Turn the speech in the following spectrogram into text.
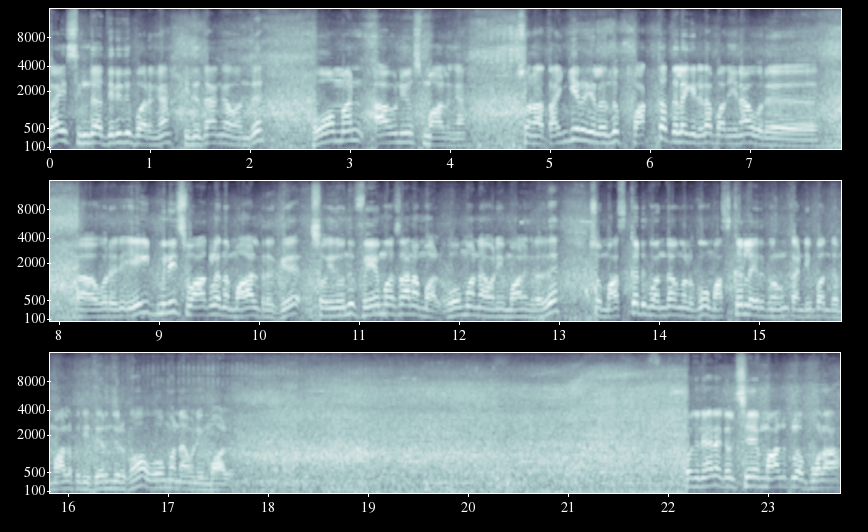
கைஸ் இந்த திருதி பாருங்கள் இது தாங்க வந்து ஓமன் அவென்யூஸ் மாலுங்க ஸோ நான் தங்கியிருக்கிறதுலேருந்து பக்கத்தில் கிட்டத்தட்ட பார்த்தீங்கன்னா ஒரு ஒரு எயிட் மினிட்ஸ் வாக்கில் இந்த மால் இருக்குது ஸோ இது வந்து ஃபேமஸான மால் ஓமன் அவனி மாலுங்கிறது ஸோ மஸ்கட்டுக்கு வந்தவங்களுக்கும் மஸ்கட்டில் இருக்கிறவங்களுக்கும் கண்டிப்பாக இந்த மாலை பற்றி தெரிஞ்சிருக்கும். ஓமன் அவனி மால் கொஞ்சம் நேரம் கழிச்சு மாலுக்குள்ளே போகலாம்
